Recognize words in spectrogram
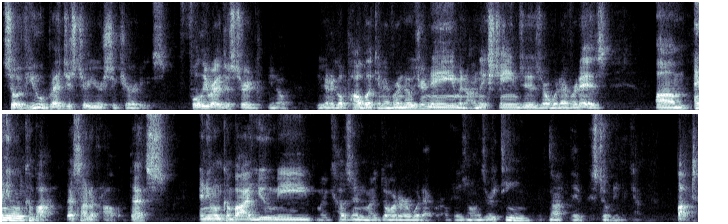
So if you register your securities, fully registered, you know, you're going to go public and everyone knows your name and on the exchanges or whatever it is, um, anyone can buy. That's not a problem. That's anyone can buy you, me, my cousin, my daughter, whatever. Okay, as long as they're 18. If not, they have a custodian account. But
